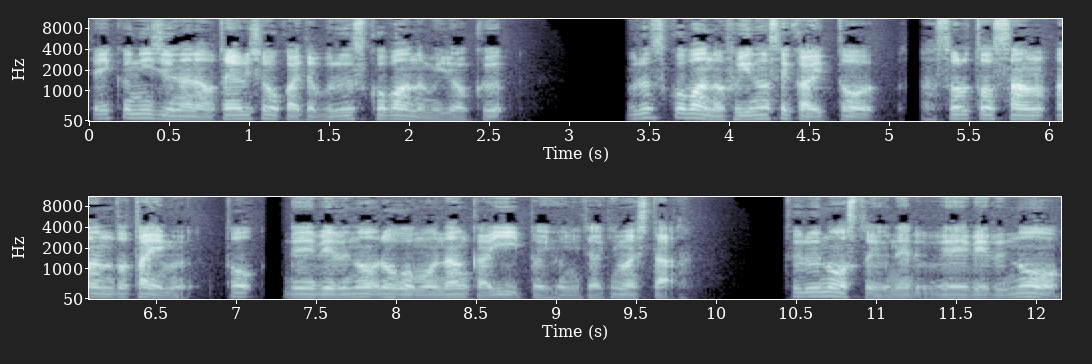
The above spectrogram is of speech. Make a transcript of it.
テイク27お便り紹介とブルース・コバーンの魅力。ブルース・コバーンの冬の世界とソルトサンタイムとレーベルのロゴもなんかいいというふうにいただきました。トゥルーノースというね、レーベルの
